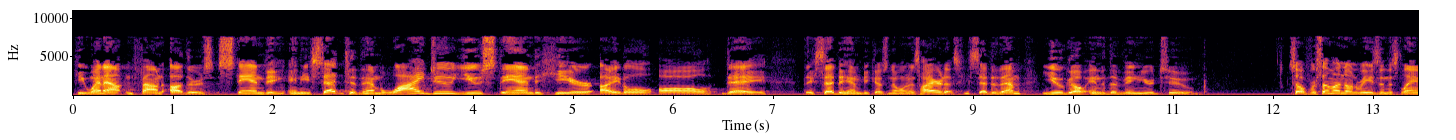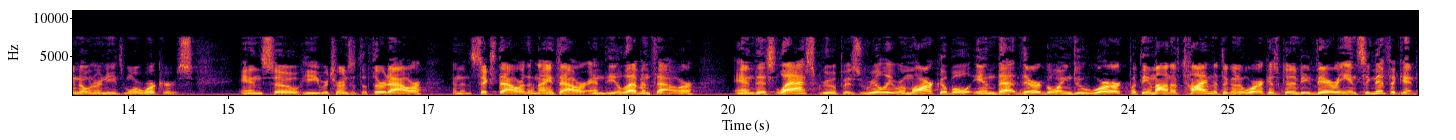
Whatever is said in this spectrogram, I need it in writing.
he went out and found others standing. And he said to them, Why do you stand here idle all day? They said to him, Because no one has hired us. He said to them, You go into the vineyard too. So for some unknown reason, this landowner needs more workers. And so he returns at the third hour, and then the sixth hour, the ninth hour, and the eleventh hour. And this last group is really remarkable in that they're going to work, but the amount of time that they're going to work is going to be very insignificant.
